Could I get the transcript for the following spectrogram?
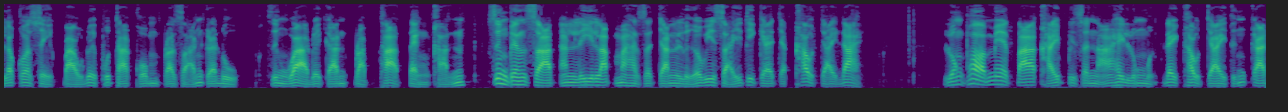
แล้วก็เสกเป่าด้วยพุทธาคมประสานกระดูก ซึ่งว่าโดยการปรับท่าแต่งขัน ซึ่งเป็นศาสตร์อันลี้ลับมหัศจรรย์เหลือวิสัยที่แกจะเข้าใจได้หลวงพ่อเมตตาไขปริศนาให้ลุงหมึกได้เข้าใจถึงการ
